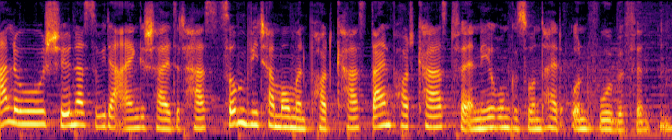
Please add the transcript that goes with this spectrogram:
Hallo, schön, dass du wieder eingeschaltet hast zum Vita Moment Podcast, dein Podcast für Ernährung, Gesundheit und Wohlbefinden.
